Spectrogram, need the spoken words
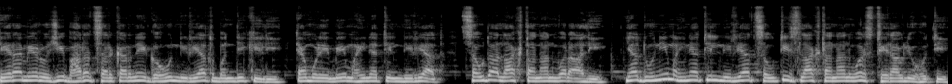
तेरा मे रोजी भारत सरकारने गहू निर्यात बंदी केली. त्यामुळे मे महिन्यातील निर्यात चौदा लाख टनांवर आली. या दोन्ही महिन्यातील निर्यात चौतीस लाख टनांवर स्थिरावली होती.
